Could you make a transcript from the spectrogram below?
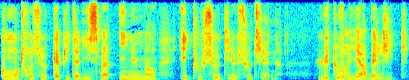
contre ce capitalisme inhumain et tous ceux qui le soutiennent lutte ouvrière Belgique.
